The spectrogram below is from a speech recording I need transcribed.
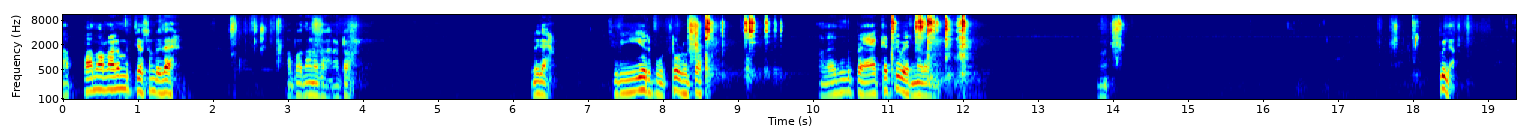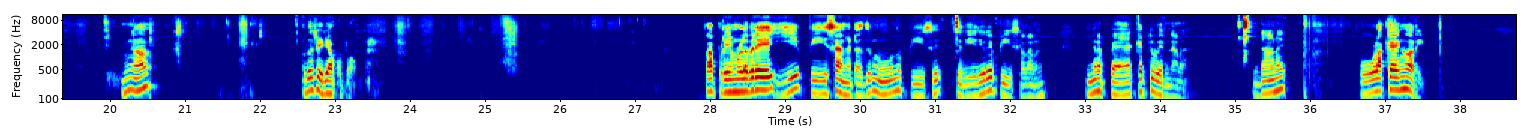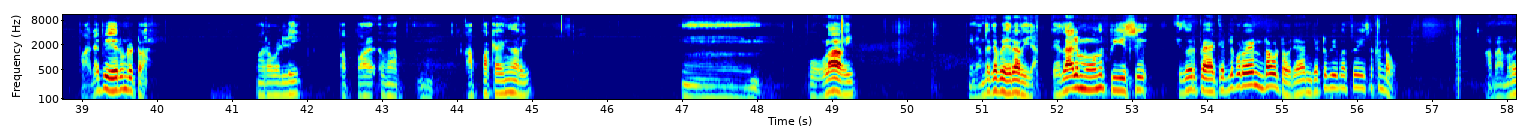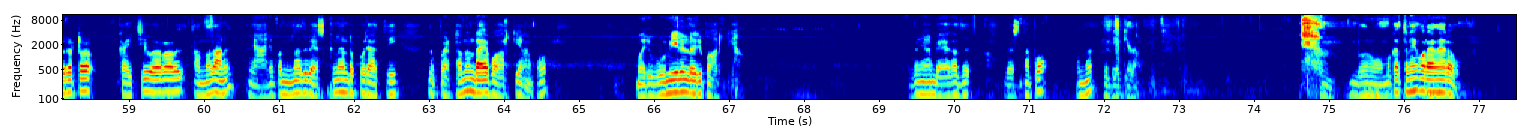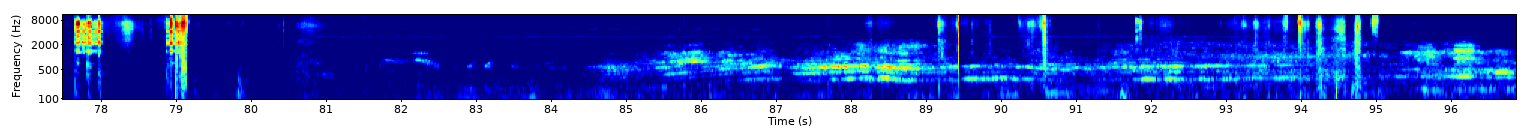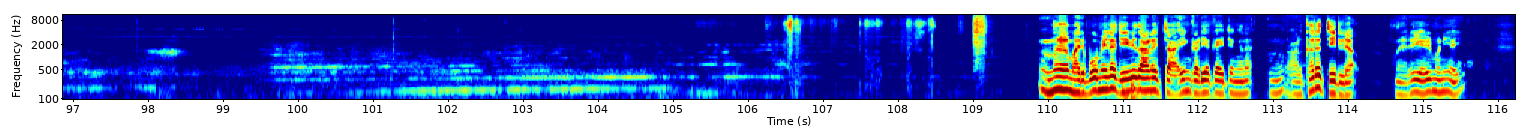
കപ്പ എന്ന് പറഞ്ഞാലും വ്യത്യാസമുണ്ട് അല്ലേ അപ്പോൾ അതാണ് സാധനം കേട്ടോ. ഉണ്ടല്ലേ ചെറിയൊരു പൊട്ടുള്ളൂ കേട്ടോ. അതായത് ഇത് പാക്കറ്റ് വരുന്നതാണ്. ഉപ്പില്ല ഞാൻ അത് ശരിയാക്കുമ്പോൾ അപ്പം പ്രിയമുള്ളവരെ ഈ പീസാണ് കേട്ടോ. ഇത് മൂന്ന് പീസ് ചെറിയ ചെറിയ പീസുകളാണ് ഇങ്ങനെ പാക്കറ്റ് വരുന്നതാണ്. ഇതാണ് പൂളക്കിഴങ്ങ് പറയും പല പേരുണ്ട് കേട്ടോ. മറവള്ളി പപ്പ കപ്പക്കിഴങ്ങ് കറി പൂള അറിയും പിന്നെ എന്തൊക്കെ പേരറിയില്ല ഏതായാലും മൂന്ന് പീസ് ഇതൊരു പാക്കറ്റിൽ കുറേ ഉണ്ടാവും കേട്ടോ ഒരു അഞ്ചെട്ട് പീ പത്ത് പീസൊക്കെ ഉണ്ടാവും അപ്പോൾ നമ്മളൊരൊട്ട കഴിച്ച് വേറെ ആൾ തന്നതാണ്. ഞാനിപ്പോൾ ഇന്ന് അത് വിശക്കുന്ന കണ്ടപ്പോൾ രാത്രി ഇന്ന് പെട്ടെന്നുണ്ടായ പാർട്ടിയാണ്. അപ്പോൾ മരുഭൂമിയിലുള്ള ഒരു പാർട്ടിയാണ് അപ്പോൾ ഞാൻ വേഗം അത് വിശന്നപ്പോൾ ഒന്ന് റെഡിയാക്കിയതാണ് ഇപ്പോൾ റൂമൊക്കെ എത്തണമെങ്കിൽ കുറേ നേരമാവും ഇന്ന് മരുഭൂമിയിലെ ജീവിതമാണ്. ചായയും കടിയൊക്കെ ആയിട്ട് ഇങ്ങനെ എത്തിയില്ല നേരെ ഏഴ് മണിയായി.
